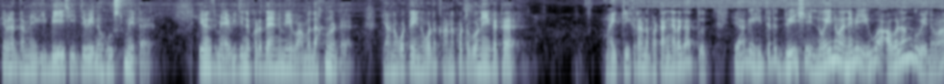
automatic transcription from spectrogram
එහෙම නැත්නම් මේ ඉබේ සිද්ධ වෙන හුස්මෙට එහෙම නැත්නම් ඇවිදිනකොට දැනෙන මේ වම දකුණට යනකොට එනකොට කනකොට බොන එකට මෛත්‍රී කරන්න පටන් අරගත්තොත් එයාගේ හිතට ද්වේෂය නොයනව නෙවෙයි ඌව අවලංගු වෙනවා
